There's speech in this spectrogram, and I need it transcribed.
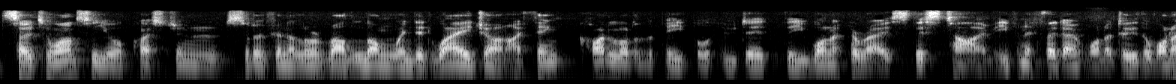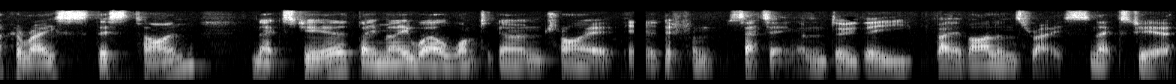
so, to answer your question, sort of in a rather long winded way, John, I think quite a lot of the people who did the Wanaka race this time, even if they don't want to do the Wanaka race this time next year, they may well want to go and try it in a different setting and do the Bay of Islands race next year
